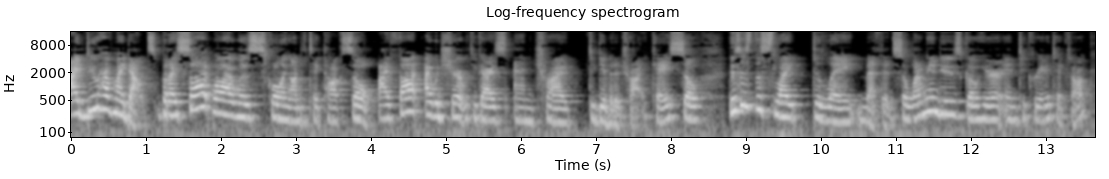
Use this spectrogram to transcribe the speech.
I do have my doubts, but I saw it while I was scrolling onto TikTok, so I thought I would share it with you guys and try to give it a try, okay? So this is the slight delay method. So what I'm gonna do is go here and to create a TikTok.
